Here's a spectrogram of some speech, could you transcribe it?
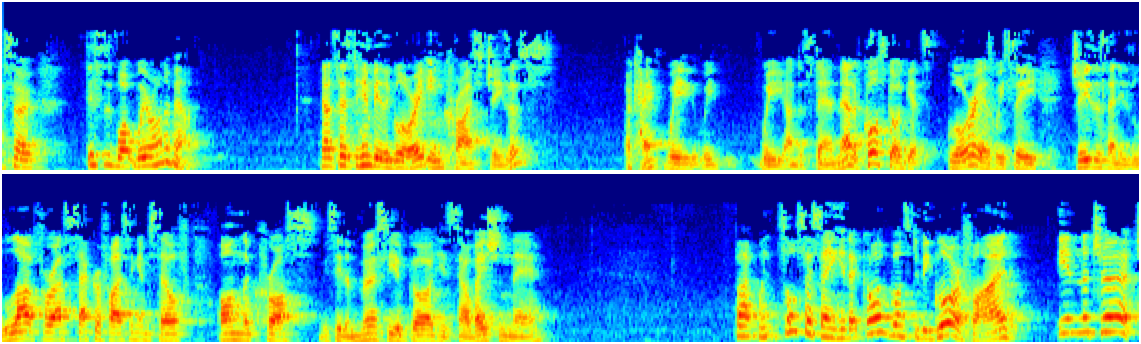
so this is what we're on about. Now it says to Him be the glory in Christ Jesus. Okay, we, we, we understand that. Of course God gets glory as we see Jesus and his love for us sacrificing himself on the cross. We see the mercy of God, his salvation there. But it's also saying here that God wants to be glorified in the church,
